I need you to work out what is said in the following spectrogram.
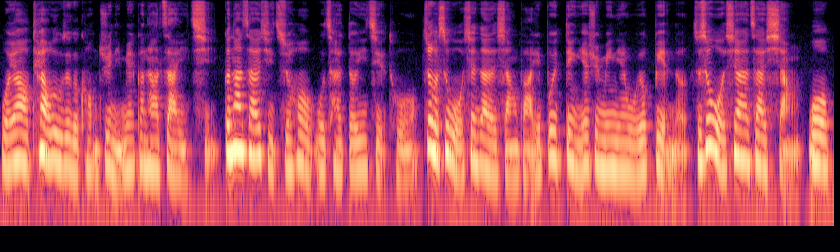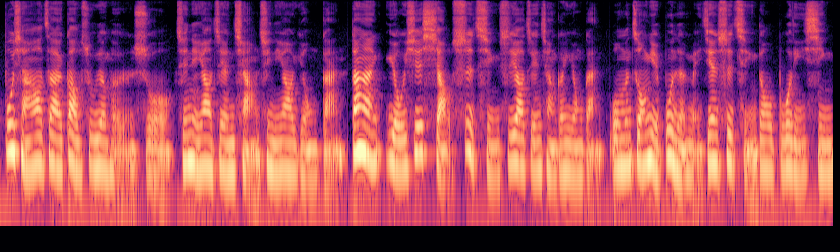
我要跳入这个恐惧里面，跟他在一起。跟他在一起之后，我才得以解脱。这个是我现在的想法，也不一定。也许明年我又变了。只是我现在在想，我不想要再告诉任何人说，请你要坚强，请你要勇敢。当然，有一些小事情是要坚强跟勇敢。我们总也不能每件事情都玻璃心。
